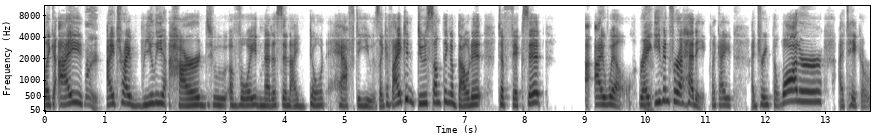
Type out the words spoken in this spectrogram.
like i Right. i try really hard to avoid medicine i don't have to use like if i can do something about it to fix it I- I will, right? Even for a headache. Like I I drink the water, I take a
